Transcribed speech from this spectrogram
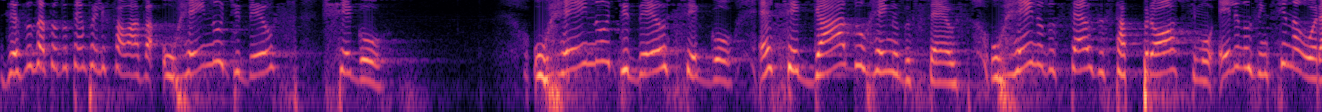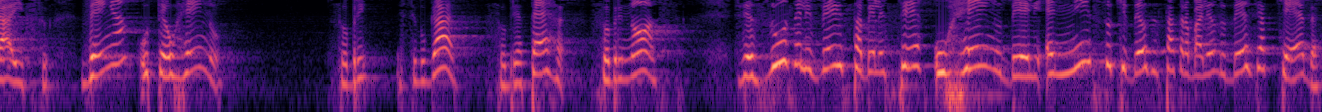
Jesus a todo tempo ele falava: "O reino de Deus chegou". O reino de Deus chegou. É chegado o reino dos céus. O reino dos céus está próximo. Ele nos ensina a orar isso. Venha o teu reino sobre esse lugar, sobre a terra, sobre nós. Jesus ele veio estabelecer o reino dele. É nisso que Deus está trabalhando desde a queda.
